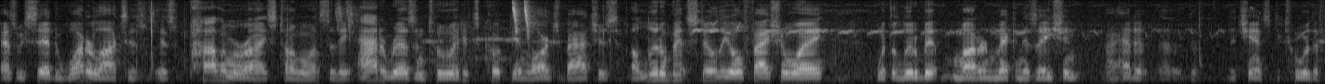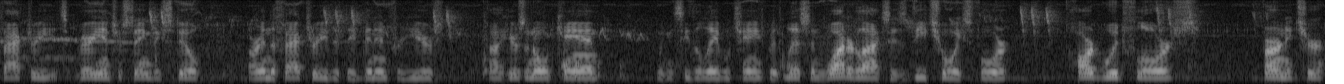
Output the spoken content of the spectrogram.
as we said, the Waterlox is, is polymerized tung oil. So they add a resin to it. It's cooked in large batches. A little bit still the old-fashioned way with a little bit modern mechanization. I had a, uh, the, the chance to tour the factory. It's very interesting. They still are in the factory that they've been in for years. Uh, here's an old can. We can see the label change. But listen, Waterlox is the choice for hardwood floors, furniture,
